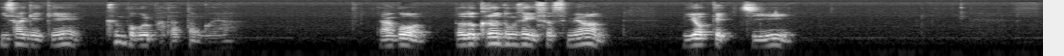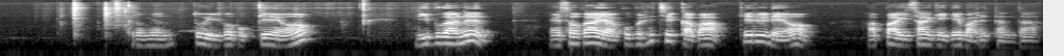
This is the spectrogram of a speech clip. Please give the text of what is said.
이삭에게 큰 복을 받았던 거야. 야곱, 너도 그런 동생 있었으면 미웠겠지. 그러면 또 읽어볼게요. 리브가는 에서가 야곱을 해칠까봐 깨를 내어 아빠 이삭에게 말했단다.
